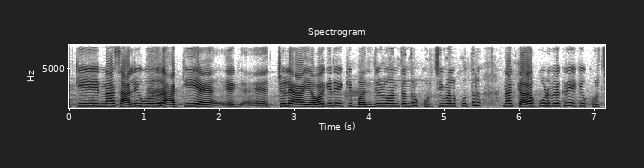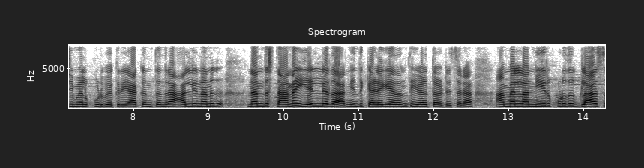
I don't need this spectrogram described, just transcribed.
ಆಕಿ ನಾ ಸಾಲಿಗೆ ಹೋದ್ರೆ ಆಕಿ ಆ್ಯಕ್ಚುಲಿ ಯಾವಾಗೇರಿ ಆಕಿ ಬಂದಿಳು ಅಂತಂದ್ರೆ ಕುರ್ಚಿ ಮೇಲೆ ಕೂತ್ರೆ ನಾ ಕೆಳಗೆ ಕೂಡ್ಬೇಕ್ರಿ, ಆಕಿ ಕುರ್ಚಿ ಮೇಲೆ ಕೂಡ್ಬೇಕ್ರಿ. ಯಾಕಂತಂದ್ರೆ ಅಲ್ಲಿ ನನಗೆ, ನಂದು ಸ್ನಾನ ಎಲ್ಲಿದ, ನಿಂದು ಕೆಳಗೆ ಅದಂತ ಹೇಳ್ತಾಳೆ ರೀ ಸರ. ಆಮೇಲೆ ನಾನು ನೀರು ಕುಡಿದು ಗ್ಲಾಸ್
